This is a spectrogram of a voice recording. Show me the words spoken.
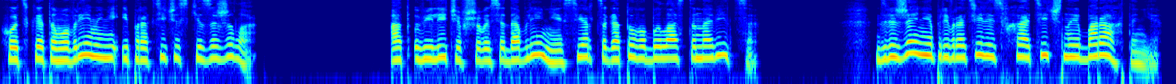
хоть к этому времени и практически зажила. От увеличившегося давления сердце готово было остановиться. Движения превратились в хаотичные барахтанье,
